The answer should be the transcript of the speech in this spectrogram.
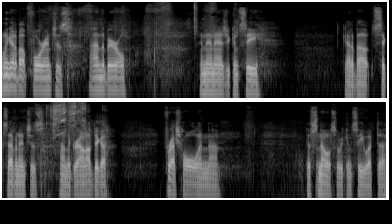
only got about four inches on the barrel. And then as you can see, got about six, seven inches on the ground. I'll dig a fresh hole in uh, the snow so we can see what uh,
